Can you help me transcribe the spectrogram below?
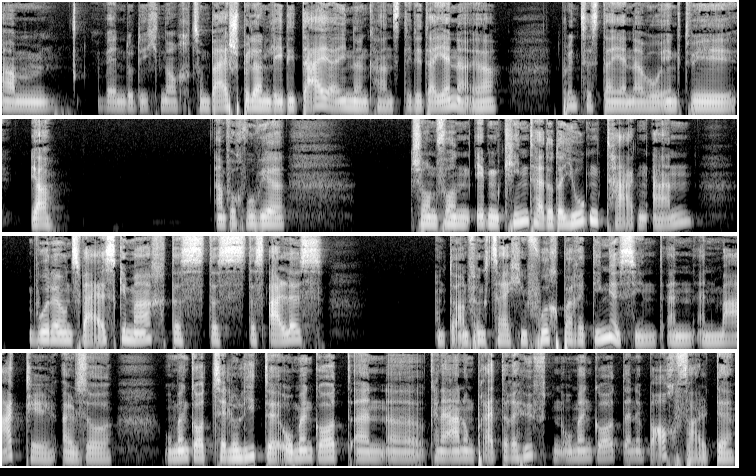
ähm, wenn du dich noch zum Beispiel an Lady Di erinnern kannst, Lady Diana, ja, Princess Diana, wo irgendwie, ja, einfach wo wir schon von eben Kindheit oder Jugendtagen an wurde uns weiß gemacht, dass, dass, dass alles unter Anführungszeichen furchtbare Dinge sind, ein, ein Makel, also oh mein Gott, Zellulite, oh mein Gott, ein, äh, keine Ahnung, breitere Hüften, oh mein Gott, eine Bauchfalte,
